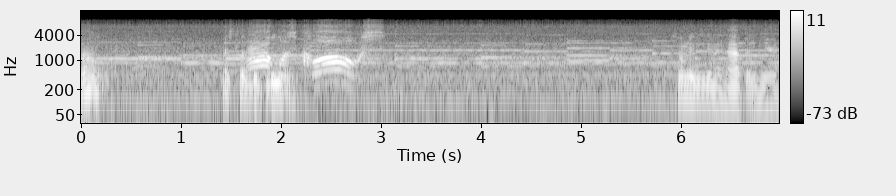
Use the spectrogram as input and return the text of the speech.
Oh. Still have That the blue was close. Something's gonna happen here.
